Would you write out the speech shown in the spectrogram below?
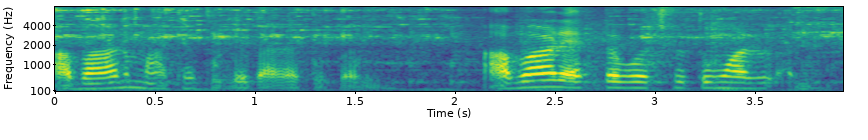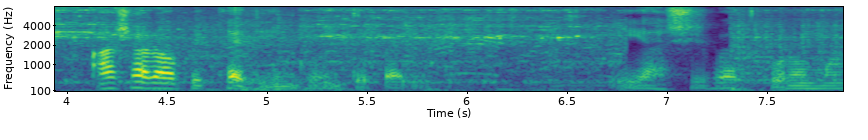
আবার মাথা তুলে দাঁড়াতে পারি। আবার একটা বছর তোমার আসার অপেক্ষায় দিন গুনতে পারি। এই আশীর্বাদ করো মা।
